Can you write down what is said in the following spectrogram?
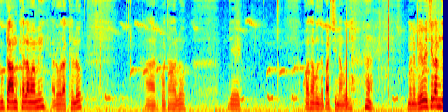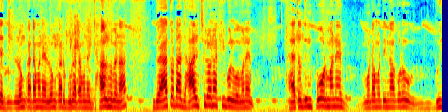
দুটো আম খেলাম আমি আর ওরা খেলো। আর কথা হলো যে, কথা বলতে পারছি না বুঝলে? মানে ভেবেছিলাম যে লঙ্কাটা মানে লঙ্কার গুঁড়াটা মানে ঝাল হবে না, কিন্তু এতটা ঝাল ছিল না, কি বলব? মানে এতদিন পর মানে মোটামুটি না করেও দুই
